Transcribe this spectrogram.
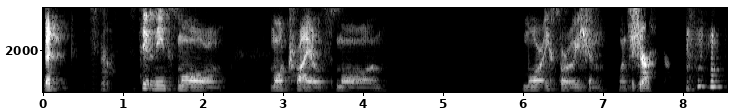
But it Yeah. still needs more, more trials, more, more exploration. Once again. Sure.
